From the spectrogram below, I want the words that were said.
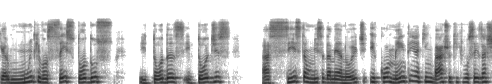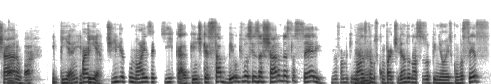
Quero muito que vocês todos e todas e todes assistam Missa da Meia-Noite e comentem aqui embaixo o que, que vocês acharam. Ó, ó, arrepia. Compartilha com nós aqui, cara, porque a gente quer saber o que vocês acharam dessa série. Da forma que nós Uhum. estamos compartilhando nossas opiniões com vocês,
